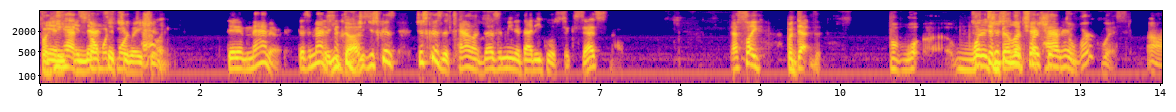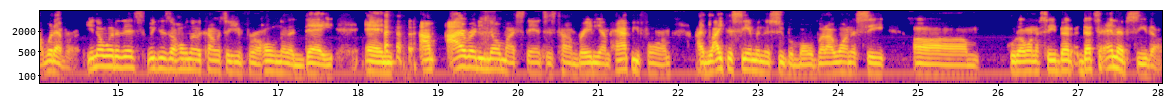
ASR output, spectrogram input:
But in- he had in so that much more situation. talent. Didn't matter. Doesn't matter. Yes, you does. just because just because the talent doesn't mean that that equals success. though. That's like, but that, but what, what there's did Belichick have to work with? Ah, whatever. You know what it is? We is a whole nother conversation for a whole nother day. And I'm I already know my stance is Tom Brady. I'm happy for him. I'd like to see him in the Super Bowl, but I want to see um who do I want to see better? That's NFC though.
